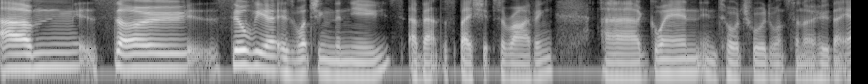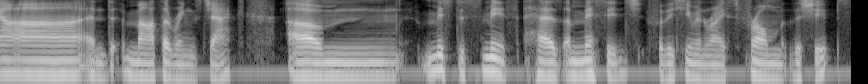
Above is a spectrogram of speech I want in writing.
Um, so Sylvia is watching the news about the spaceships arriving. Uh, Gwen in Torchwood wants to know who they are, and Martha rings Jack. Um, Mr. Smith has a message for the human race from the ships,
